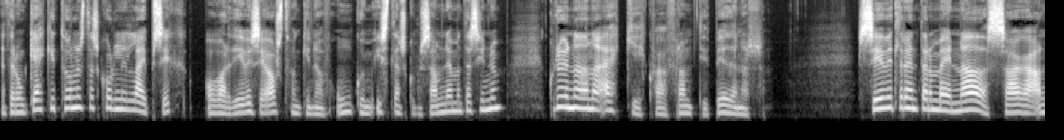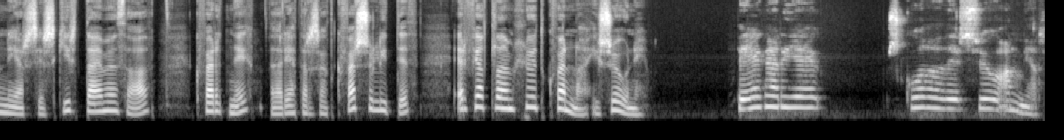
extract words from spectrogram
en þegar hún gekk í tónlistaskólinni Leipzig og varði yfir sig ástfangin af ungum íslenskum samnefnda sínum grunaði hana ekki hvað framtíð byðanar. Sivill reyndar meina að saga Anníjar sé skýrt dæmi um það hvernig, eða réttar að sagt hversu lítið, er fjallað um hlut hvenna í sögunni. Þegar ég skoðaði sögu Anníjar,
